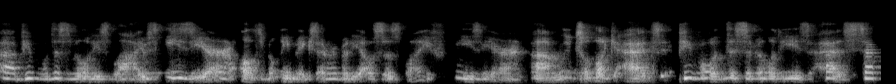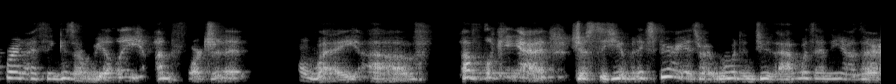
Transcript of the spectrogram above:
uh, people with disabilities' lives easier ultimately makes everybody else's life easier. Um, to look at people with disabilities as separate, I think, is a really unfortunate way of of looking at just the human experience, right? We wouldn't do that with any other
